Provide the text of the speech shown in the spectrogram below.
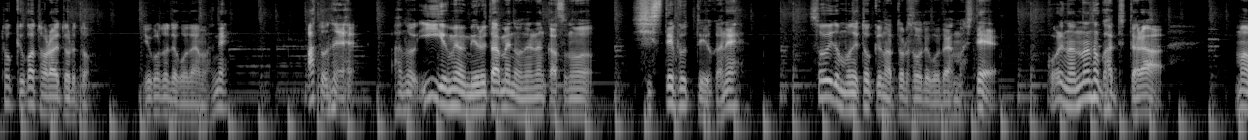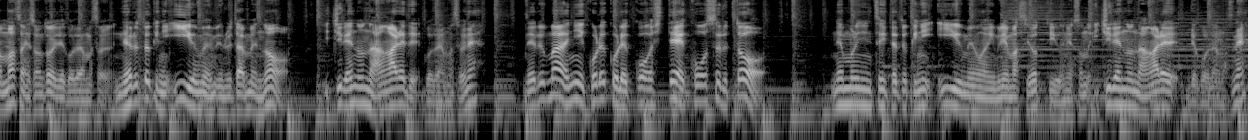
特許が捉えとると。いうことでございますね。あとね、あの、いい夢を見るためのね、なんかその、システムっていうかね、そういうのもね、特許になっとるそうでございまして、これ何なのかって言ったら、まあ、まさにその通りでございます。寝るときにいい夢を見るための一連の流れでございますよね。寝る前にこれこれこうして、こうすると、眠りについた時にいい夢が見れますよっていうね、その一連の流れでございますね。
